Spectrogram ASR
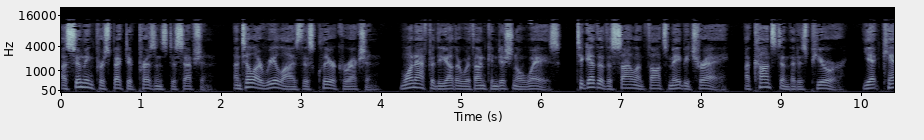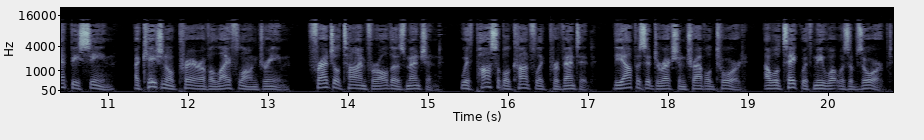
assuming perspective presence deception. Until I realize this clear correction, one after the other with unconditional ways, together the silent thoughts may betray, a constant that is pure, yet can't be seen, occasional prayer of a lifelong dream, fragile time for all those mentioned, with possible conflict prevented, the opposite direction traveled toward, I will take with me what was absorbed.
